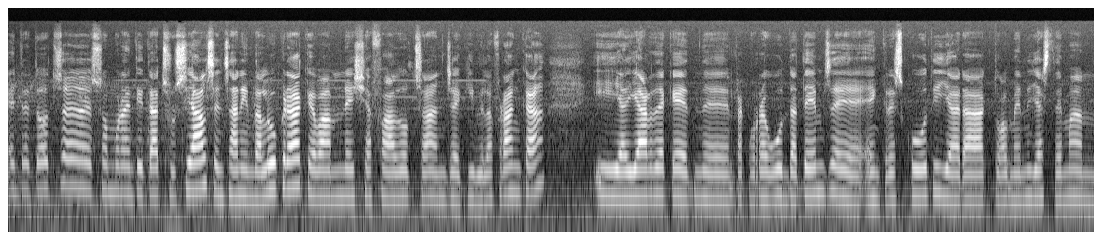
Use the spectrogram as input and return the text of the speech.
Entre tots eh, som una entitat social sense ànim de lucre que vam néixer fa 12 anys aquí a Vilafranca i al llarg d'aquest eh, recorregut de temps eh, hem crescut i ara actualment ja estem en,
